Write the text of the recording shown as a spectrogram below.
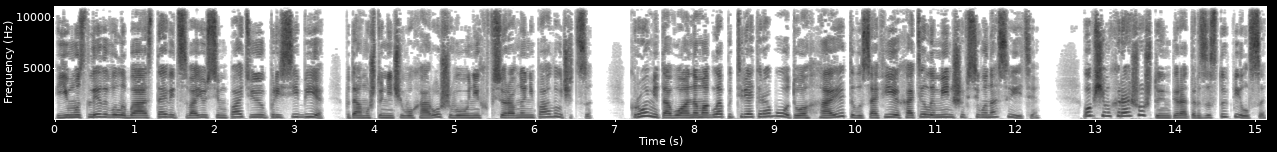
ему следовало бы оставить свою симпатию при себе, потому что ничего хорошего у них все равно не получится. Кроме того, она могла потерять работу, а этого София хотела меньше всего на свете. В общем, хорошо, что император заступился.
